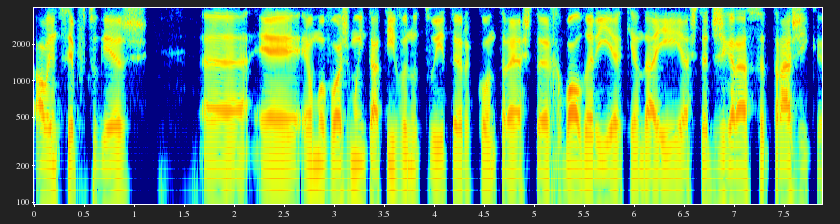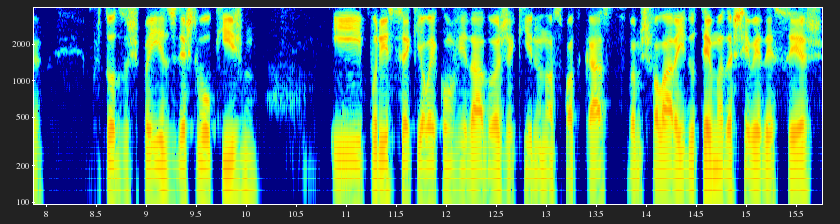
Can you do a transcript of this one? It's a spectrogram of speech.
além de ser português, ah, é, é uma voz muito ativa no Twitter contra esta rebaldaria que anda aí, esta desgraça trágica por todos os países deste wokeismo e por isso é que ele é convidado hoje aqui no nosso podcast. Vamos falar aí do tema das CBDCs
